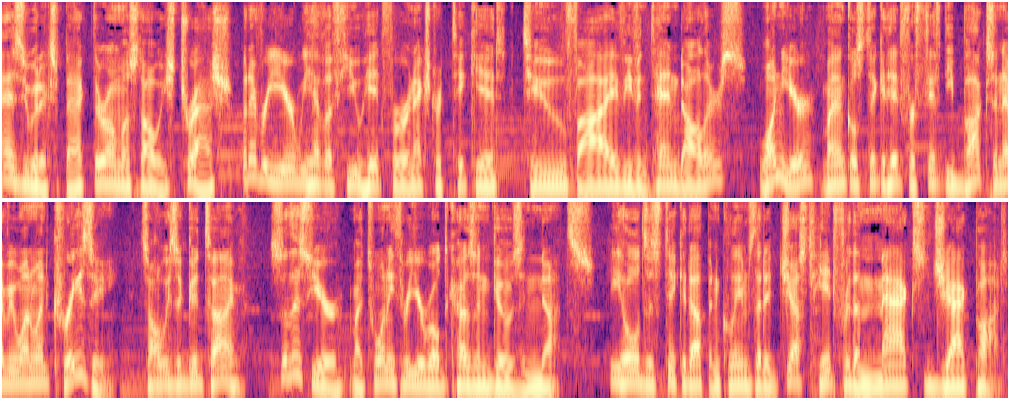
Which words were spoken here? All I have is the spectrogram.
As you would expect, they're almost always trash, but every year we have a few hit for an extra ticket, two, five, even ten dollars. One year, my uncle's ticket hit for 50 bucks and everyone went crazy. It's always a good time. So this year, my 23 year old cousin goes nuts. He holds his ticket up and claims that it just hit for the max jackpot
